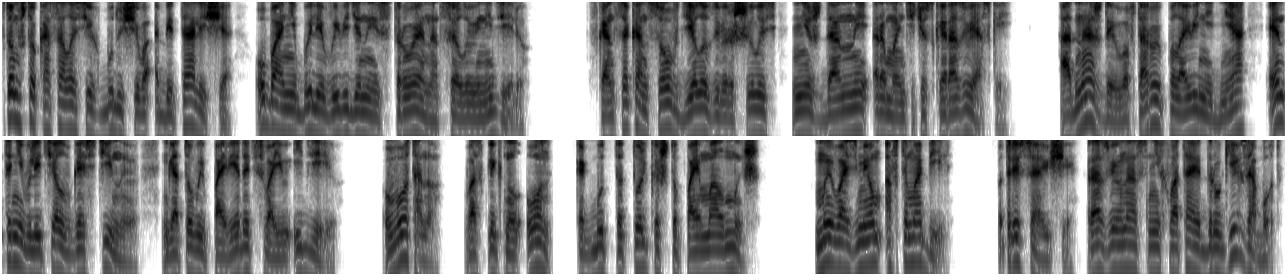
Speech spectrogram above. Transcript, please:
В том, что касалось их будущего обиталища, оба они были выведены из строя на целую неделю. В конце концов, дело завершилось нежданной романтической развязкой. Однажды, во второй половине дня, Энтони влетел в гостиную, готовый поведать свою идею. «Вот оно!» — воскликнул он, как будто только что поймал мышь. «Мы возьмем автомобиль. Потрясающе. Разве у нас не хватает других забот?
